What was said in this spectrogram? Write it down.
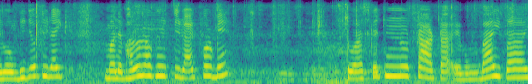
এবং ভিডিওটি লাইক মানে ভালো লাগলে একটি লাইক করবে। তো আজকের জন্য টাটা এবং বাই বাই।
